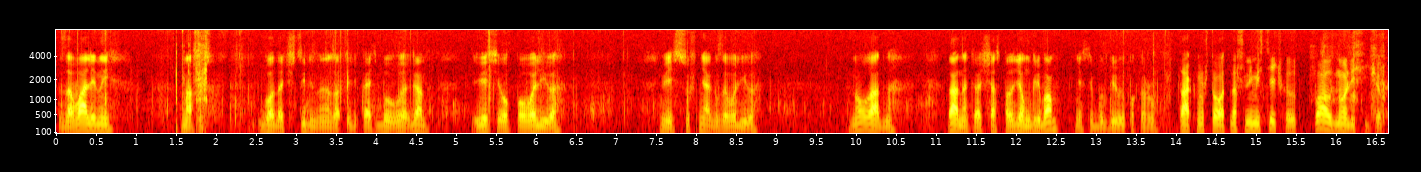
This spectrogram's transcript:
заваленный. У нас тут года 4 назад или 5 был ураган. И весь его повалило. Весь сушняк завалило. Ну ладно. Ладно, короче, сейчас подойдем к грибам. Если будут грибы, покажу. Так, ну что, вот нашли местечко. Тут полно лисичек.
